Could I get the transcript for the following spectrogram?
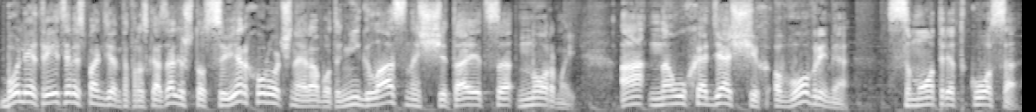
Более трети респондентов рассказали, что сверхурочная работа негласно считается нормой – а на уходящих вовремя смотрят косо.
